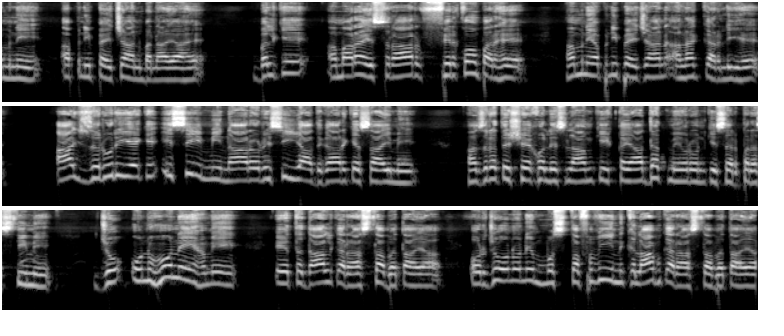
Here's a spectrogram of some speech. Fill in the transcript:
ہم نے اپنی پہچان بنایا ہے، بلکہ ہمارا اصرار فرقوں پر ہے، ہم نے اپنی پہچان الگ کر لی ہے۔ آج ضروری ہے کہ اسی مینار اور اسی یادگار کے سائے میں حضرت شیخ الاسلام کی قیادت میں اور ان کی سرپرستی میں جو انہوں نے ہمیں اعتدال کا راستہ بتایا اور جو انہوں نے مصطفی انقلاب کا راستہ بتایا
